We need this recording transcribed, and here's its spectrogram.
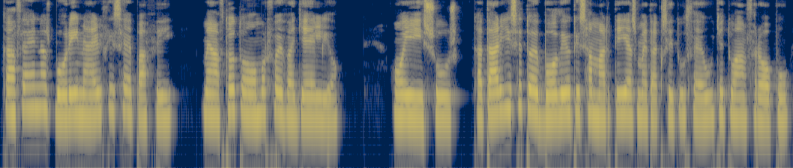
κάθε ένας μπορεί να έρθει σε επαφή με αυτό το όμορφο Ευαγγέλιο. Ο Ιησούς κατάργησε το εμπόδιο της αμαρτίας μεταξύ του Θεού και του ανθρώπου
